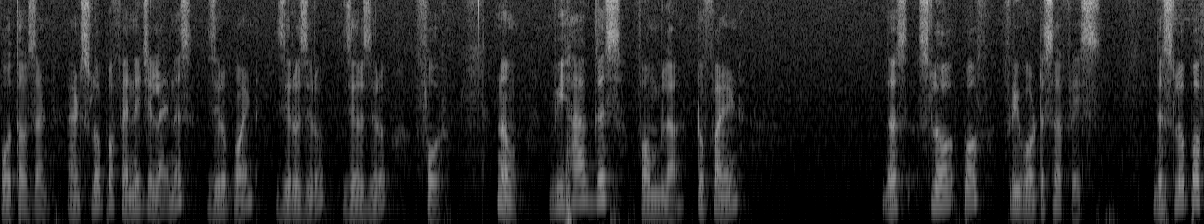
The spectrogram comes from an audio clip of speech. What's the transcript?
4000 and slope of energy line is 0.00004 now we have this formula to find the slope of free water surface the slope of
